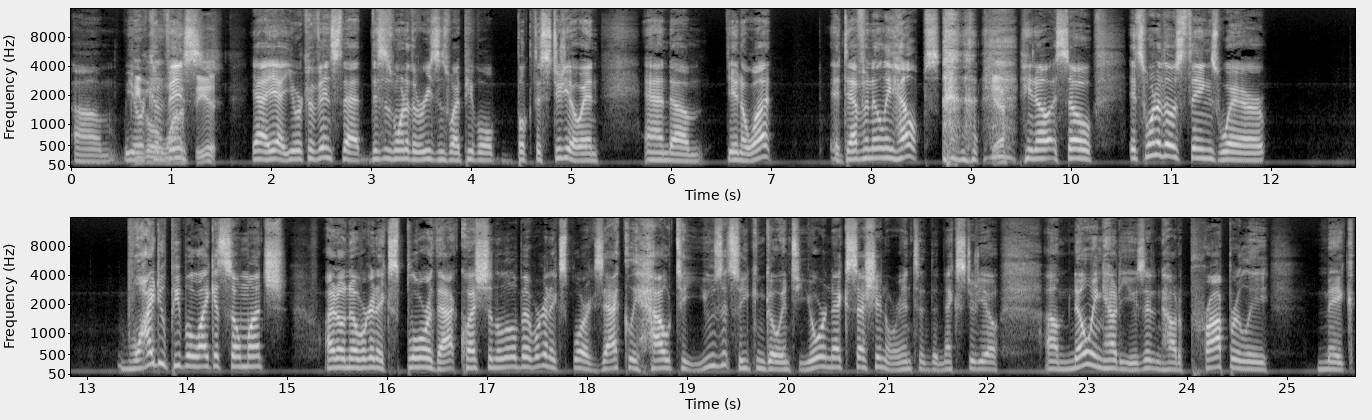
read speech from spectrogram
um, you People were convinced. see it. Yeah, yeah, you were convinced that this is one of the reasons why people book the studio, and and um, you know what? It definitely helps. Yeah. you know, so it's one of those things where why do people like it so much? I don't know. We're going to explore that question a little bit. We're going to explore exactly how to use it so you can go into your next session or into the next studio um, knowing how to use it and how to properly make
